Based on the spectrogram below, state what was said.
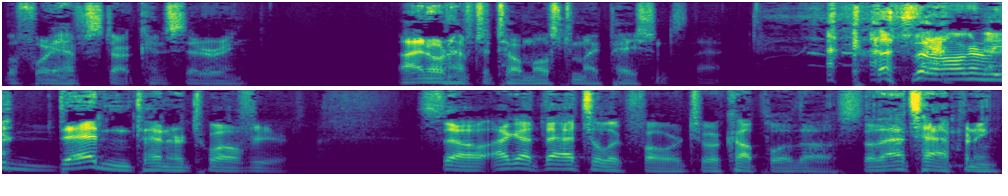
before you have to start considering. I don't have to tell most of my patients that because they're all going to be dead in 10 or 12 years. So I got that to look forward to, a couple of those. So that's happening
